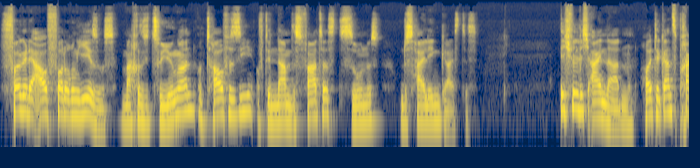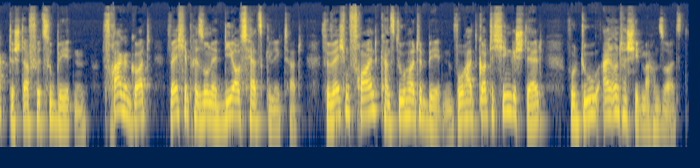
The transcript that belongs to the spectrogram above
Folge der Aufforderung Jesus, mache sie zu Jüngern und taufe sie auf den Namen des Vaters, des Sohnes und des Heiligen Geistes. Ich will dich einladen, heute ganz praktisch dafür zu beten. Frage Gott, welche Person er dir aufs Herz gelegt hat. Für welchen Freund kannst du heute beten? Wo hat Gott dich hingestellt, wo du einen Unterschied machen sollst?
